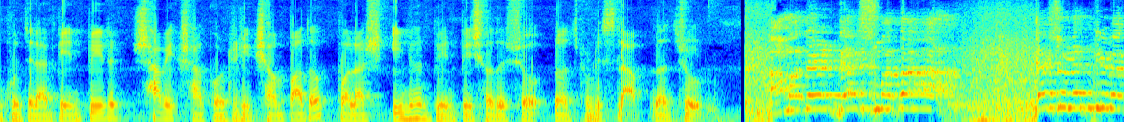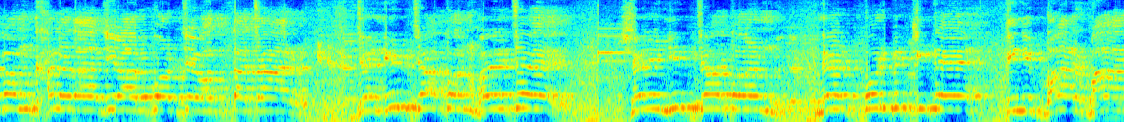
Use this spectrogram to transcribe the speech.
উপজেলা বিএনপির সাবেক সাংগঠনিক সম্পাদক পলাশ ইউনিয়ন বিএনপির সদস্য নজরুল ইসলাম। নজরুল। আমাদের দেশমাতা, দেশনেত্রী বেগম খালেদা জিয়ার উপর যে অত্যাচার যে নির্যাতন হয়েছে সেই নির্যাতনের পরিপ্রেক্ষিতে তিনি বারবার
